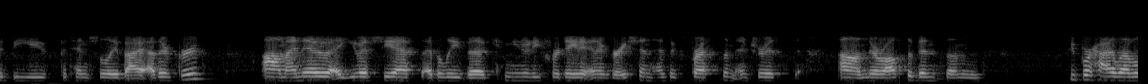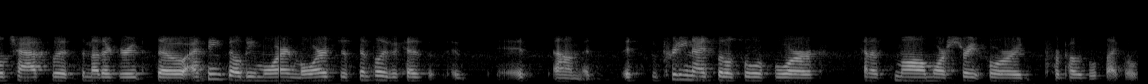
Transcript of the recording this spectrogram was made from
could be used potentially by other groups. Um, I know at USGS, I believe the Community for Data Integration has expressed some interest. Um, there have also been some super high-level chats with some other groups, so I think there'll be more and more, just simply because it's it's um, it's, it's a pretty nice little tool for kind of small, more straightforward proposal cycles.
